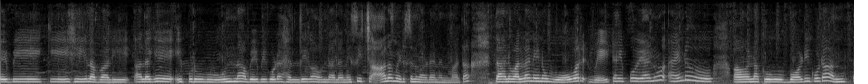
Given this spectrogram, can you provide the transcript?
బేబీకి హీల్ అవ్వాలి అలాగే ఇప్పుడు ఉన్న బేబీ కూడా హెల్తీగా ఉండాలనేసి చాలా మెడిసిన్ వాడాను అనమాట దానివల్ల నేను ఓవర్ వెయిట్ అయిపోయాను అండ్ నాకు బాడీ కూడా అంత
